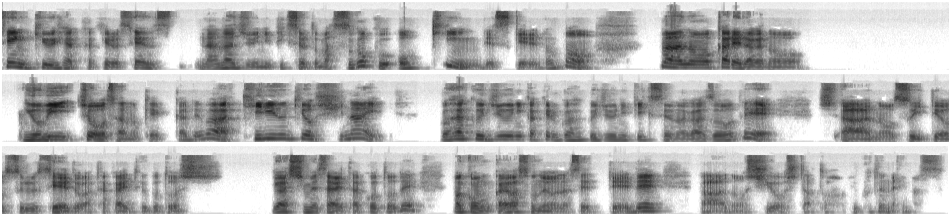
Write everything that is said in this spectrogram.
1900×1072 ピクセルと、まあ、すごく大きいんですけれども、まあ、あの、彼らの予備調査の結果では、切り抜きをしない 512×512 ピクセルの画像で、あの、推定をする精度が高いということをが示されたことで、まあ、今回はそのような設定で、あの、使用したということになります。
